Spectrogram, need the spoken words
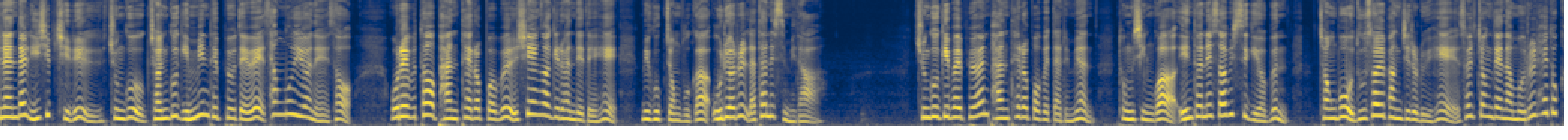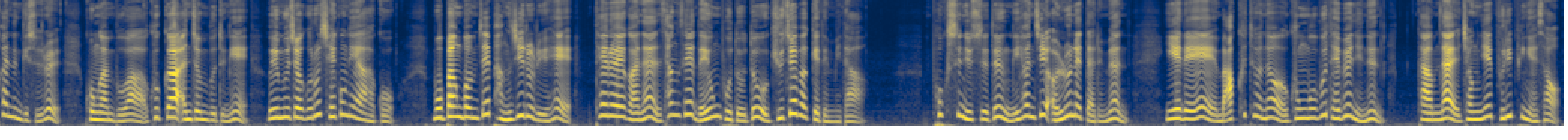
지난달 27일 중국 전국인민대표대회 상무위원회에서 올해부터 반테러법을 시행하기로 한 데 대해 미국 정부가 우려를 나타냈습니다. 중국이 발표한 반테러법에 따르면 통신과 인터넷 서비스 기업은 정보 누설 방지를 위해 설정된 암호를 해독하는 기술을 공안부와 국가안전부 등에 의무적으로 제공해야 하고 모방범죄 방지를 위해 테러에 관한 상세 내용 보도도 규제받게 됩니다. 폭스뉴스 등 현지 언론에 따르면 이에 대해 마크 토너 국무부 대변인은 다음날 정례 브리핑에서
